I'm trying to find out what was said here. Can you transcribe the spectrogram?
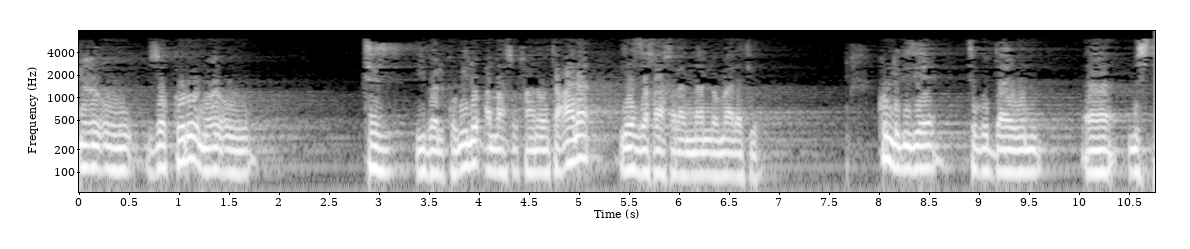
ንኡ ዘክሩ ንኡ ትዝ ይበልኩም ኢሉ ኣላ ስብሓን ወተዓላ የዘኻኽረና ኣሎ ማለት እዩ ኩሉ ግዜ እቲ ጉዳይ እውን ምስቲ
